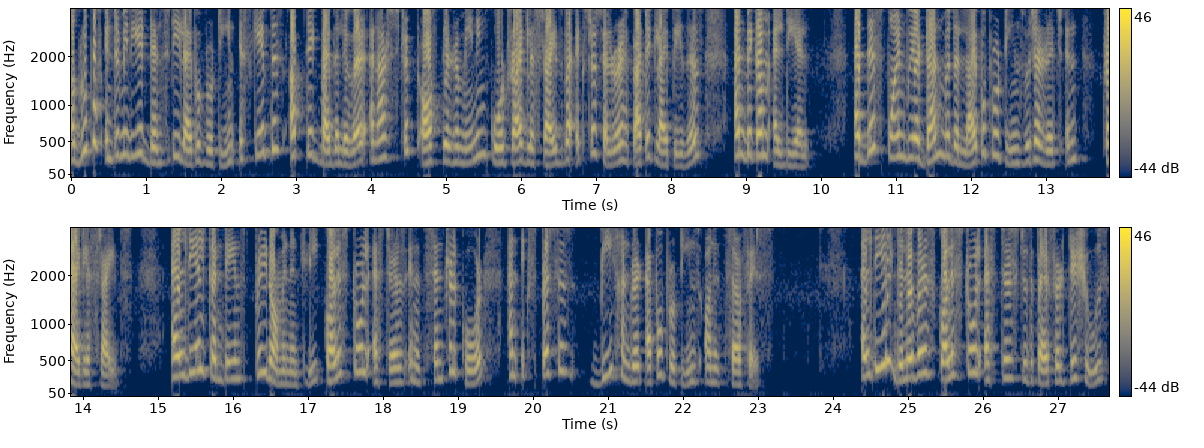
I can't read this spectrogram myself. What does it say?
A group of intermediate density lipoprotein escape this uptake by the liver and are stripped off their remaining core triglycerides by extracellular hepatic lipases and become LDL. At this point, we are done with the lipoproteins which are rich in triglycerides. LDL contains predominantly cholesterol esters in its central core and expresses B100 apoproteins on its surface. LDL delivers cholesterol esters to the peripheral tissues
